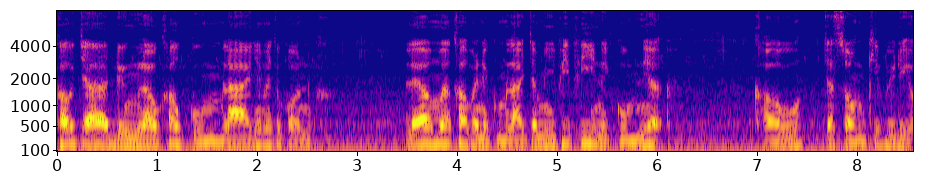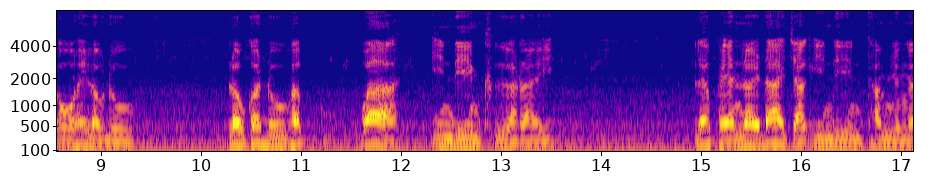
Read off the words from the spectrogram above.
เขาจะดึงเราเข้ากลุ่มไลน์ใช่ไหมทุกคน แล้วเมื่อเข้าไปในกลุ่มไลน์จะมีพี่ๆในกลุ่มเนี่ยเขาจะส่งคลิปวิดีโอให้เราดู เราก็ดูครับว่าอินดีมคืออะไร แล้วแผนรายได้จากอินดีมทำยังไง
